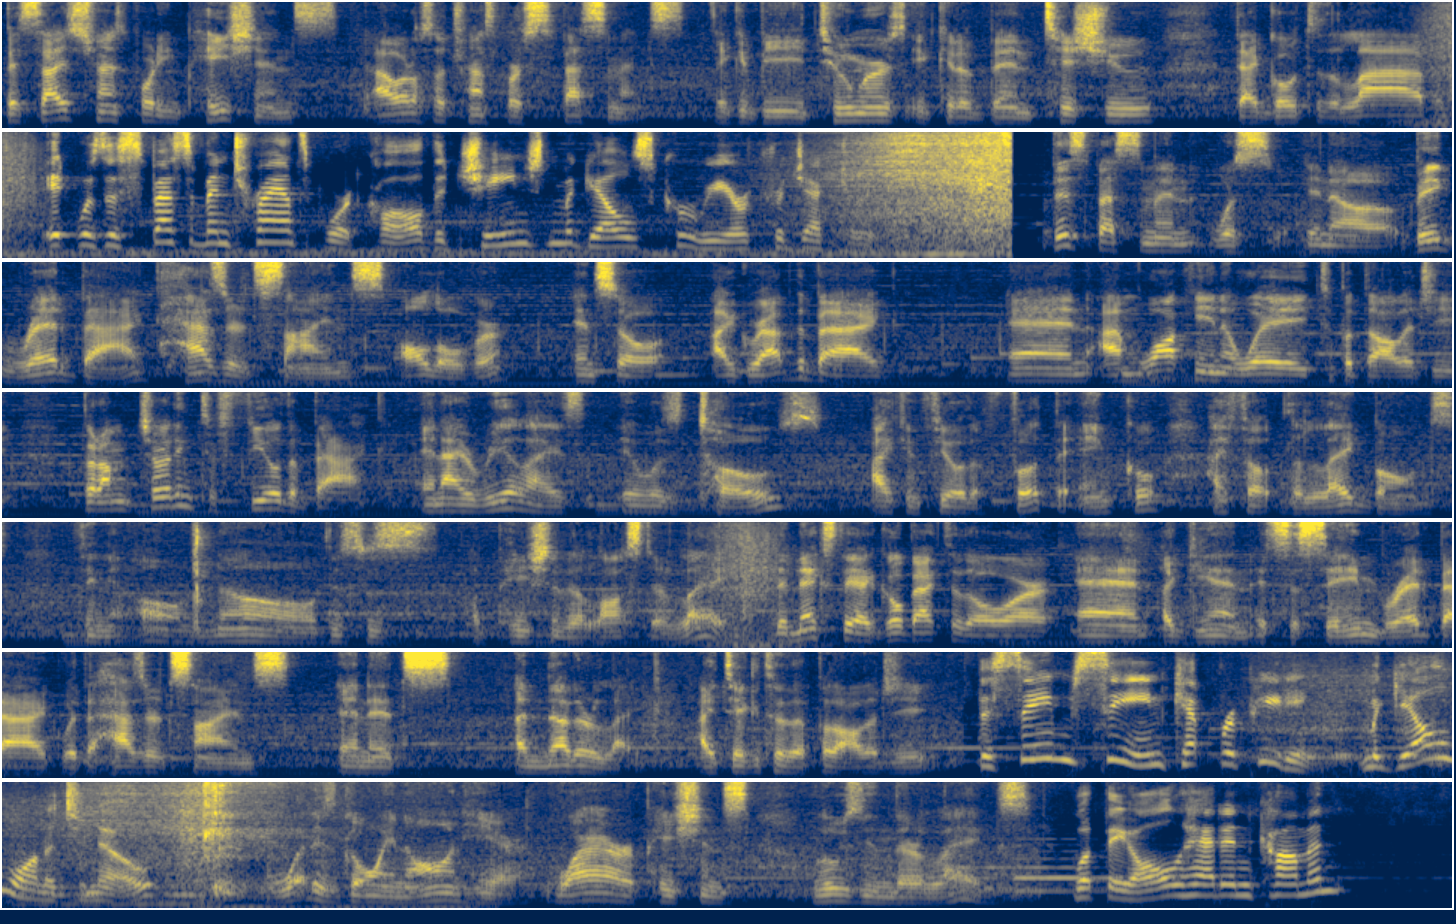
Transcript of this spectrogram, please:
Besides transporting patients, I would also transport specimens. It could be tumors, it could have been tissue that go to the lab. It was a specimen transport call that changed Miguel's career trajectory. This specimen was in a big red bag, hazard signs all over. And so I grabbed the bag, and I'm walking away to pathology, but I'm starting to feel the back, and I realized it was toes. I can feel the foot, the ankle. I felt the leg bones, thinking, oh no, this was a patient that lost their leg. The next day I go back to the OR, and again, it's the same red bag with the hazard signs, and it's another leg. I take it to the pathology. The same scene kept repeating. Miguel wanted to know what is going on here? Why are patients losing their legs? What they all had in common?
